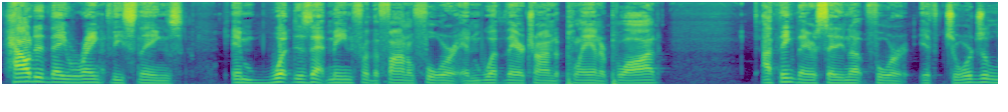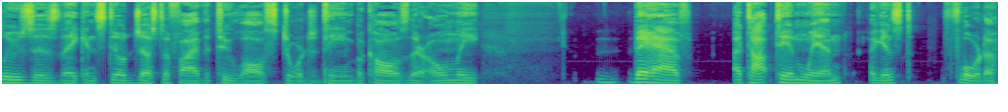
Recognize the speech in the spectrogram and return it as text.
how did they rank these things and what does that mean for the final four and what they're trying to plan or plot, I think they are setting up for if Georgia loses, they can still justify the two loss Georgia team because they're only they have a top 10 win against Florida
